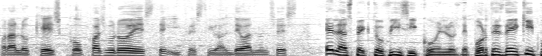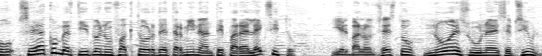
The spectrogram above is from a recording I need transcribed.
para lo que es Copa Suroeste y Festival de Baloncesto. El aspecto físico en los deportes de equipo se ha convertido en un factor determinante para el éxito, y el baloncesto no es una excepción.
